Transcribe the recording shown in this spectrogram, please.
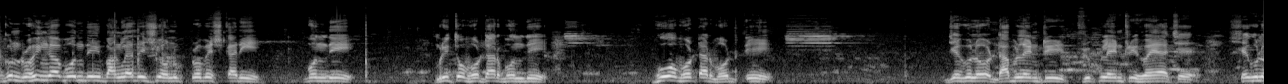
এখন রোহিঙ্গা বন্দি, বাংলাদেশি অনুপ্রবেশকারী বন্দি, মৃত ভোটার বন্দি, ভুয়ো ভোটার ভর্তি, যেগুলো ডাবল এন্ট্রি ট্রিপল এন্ট্রি হয়ে আছে, সেগুলো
